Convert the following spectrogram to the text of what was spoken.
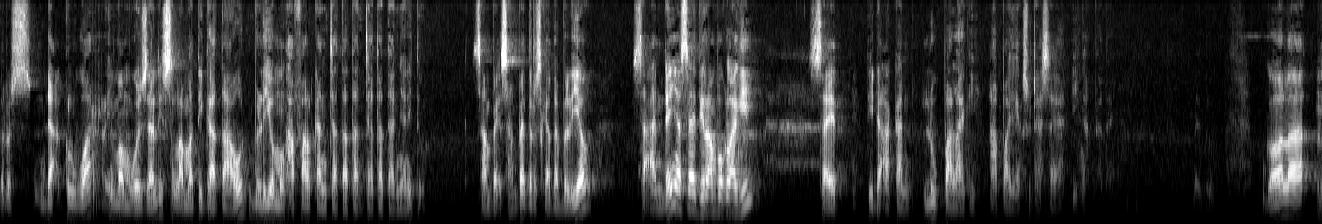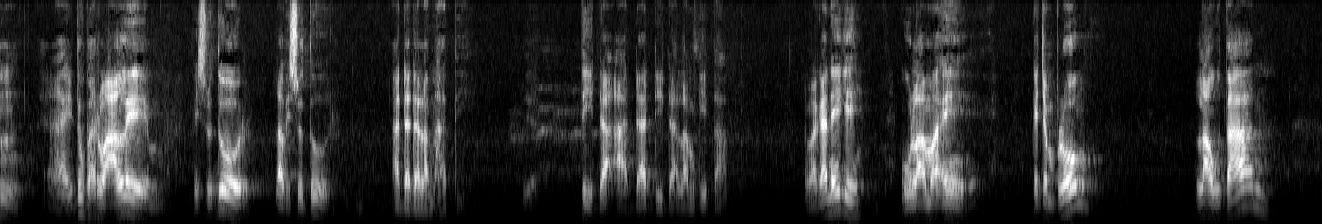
Terus tidak keluar Imam Ghazali selama tiga tahun beliau menghafalkan catatan-catatannya itu. Sampai-sampai terus kata beliau, seandainya saya dirampok lagi, saya tidak akan lupa lagi apa yang sudah saya ingat katanya. Itu. Gola, nah itu baru alim, visudur, lah visudur, ada dalam hati, ya. tidak ada di dalam kitab. Makanya ini ulama kecemplung, lautan,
